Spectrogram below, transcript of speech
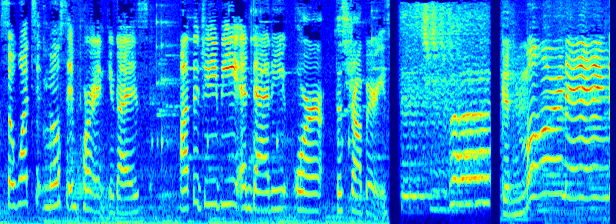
So what's most important, you guys? At the JB and daddy or the strawberries? Good morning!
